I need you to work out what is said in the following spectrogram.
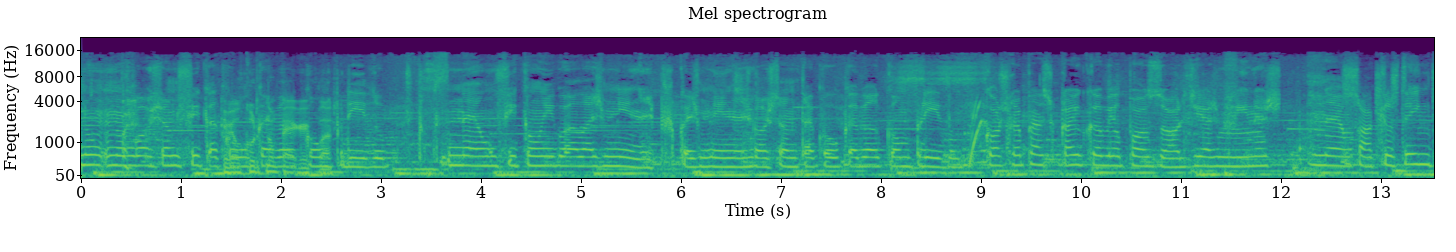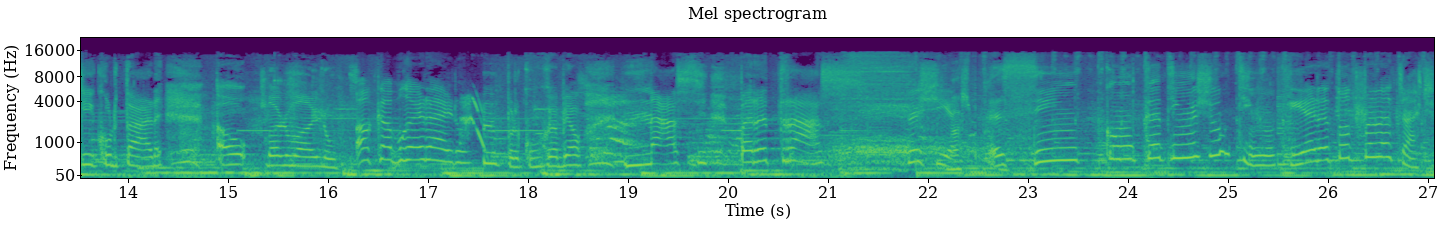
Não, não gostam de ficar com o cabelo pega, comprido, porque senão ficam igual às meninas, porque as meninas gostam de estar com o cabelo comprido. Com os rapazes cai o cabelo para os olhos e as meninas não. Só que eles têm que ir cortar ao barbeiro, ao cabeleireiro, porque o cabelo nasce para trás. Nascia assim com um bocadinho juntinho e era todo para trás.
